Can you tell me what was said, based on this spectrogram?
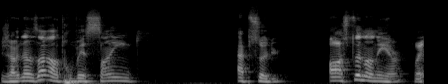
J'avais de la misère à en trouver cinq absolus. Austin en est un. Oui.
